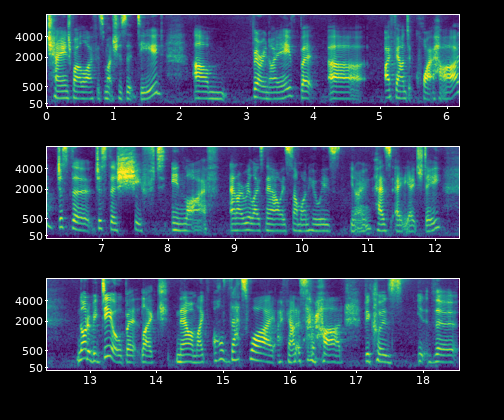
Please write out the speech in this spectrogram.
change my life as much as it did. Um, very naive, but uh, I found it quite hard. Just the just the shift in life, and I realise now as someone who is you know has ADHD, not a big deal, but like now I'm like, oh, that's why I found it so hard because the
